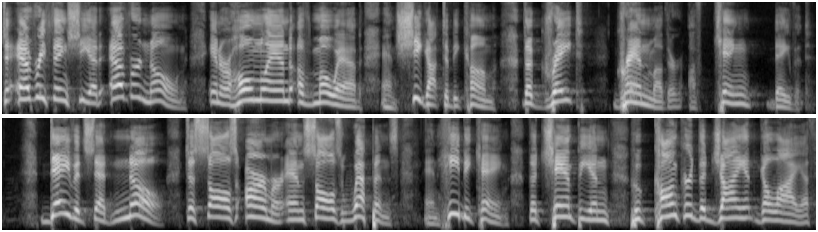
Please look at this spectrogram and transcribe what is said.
to everything she had ever known in her homeland of Moab, and she got to become the great grandmother of King David. David said no to Saul's armor and Saul's weapons, and he became the champion who conquered the giant Goliath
